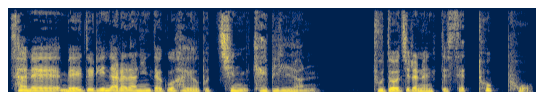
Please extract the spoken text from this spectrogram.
산에 매들이 날아다닌다고 하여 붙인 게빌런, 두더지라는 뜻의 토포,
